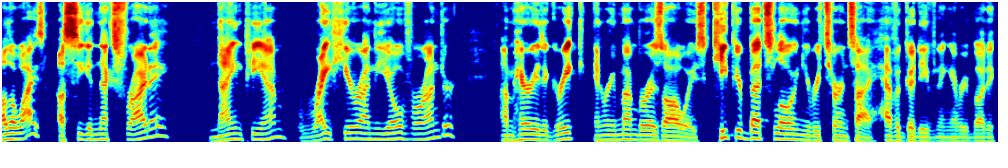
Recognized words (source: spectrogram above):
otherwise, I'll see you next Friday, 9 p.m. right here on the over under. I'm Harry the Greek. And remember, as always, keep your bets low and your returns high. Have a good evening, everybody.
